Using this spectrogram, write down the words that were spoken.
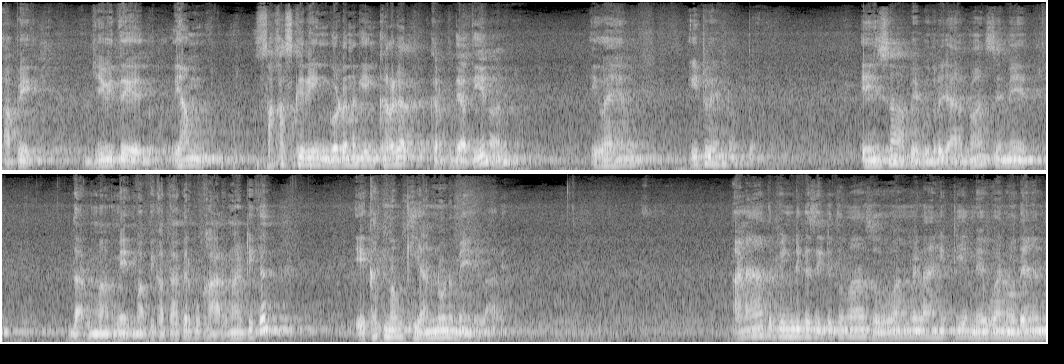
අපි ජීවිතයේ යම් සකස් කිරීම ගොඩනගින් කරගත් කරපු දේවල් තියෙනවානේ. ඒවා හැම ඊට වෙන්න ඒ නිසා අපේ බුදුරජාණන් වහන්සේ මේ ධර්ම මේ අපි කතා කරපු කාරණා ටික ඒකත් මම කියන්න ඕන මේ වෙලාවේ. අනාථ පිණ්ඩික සිටුතුමා සෝවාන් වෙලා හිටියේ මෙව්ව නොදැනද?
